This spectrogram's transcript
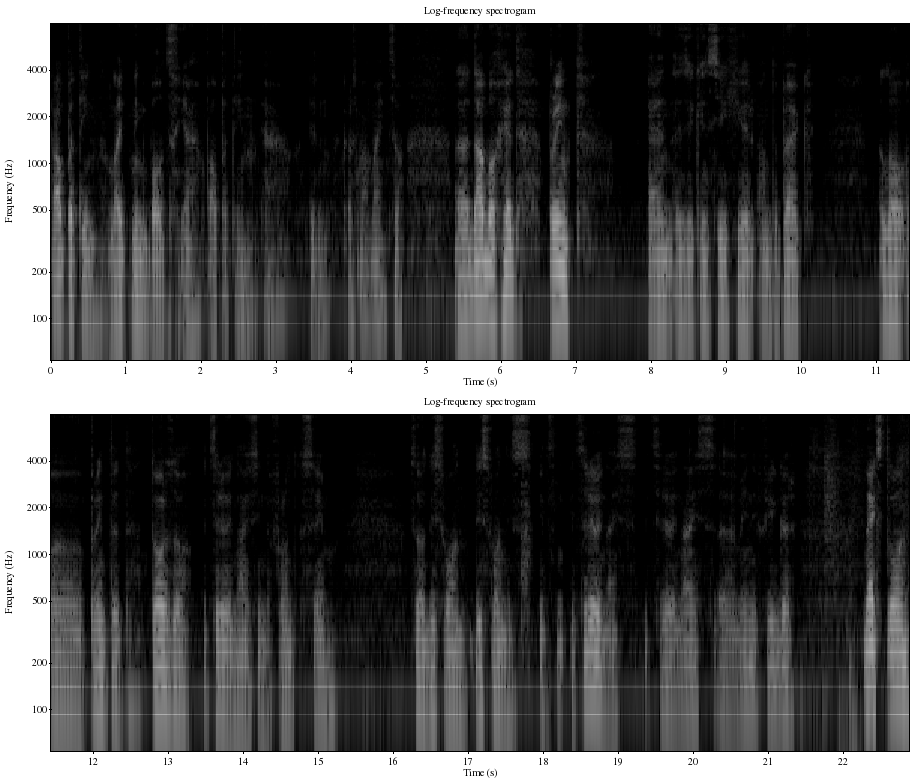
Palpatine lightning bolts. Yeah Palpatine. Yeah didn't cross my mind. So uh, double head print and as you can see here on the back a low uh, printed torso. It's really nice in the front same. So this one this one is it's it's really nice. It's really nice uh, minifigure. Next one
